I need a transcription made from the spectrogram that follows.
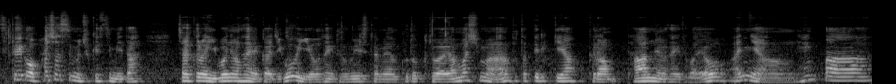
스펙업 하셨으면 좋겠습니다. 자 그럼 이번 영상 여기까지고 이 영상이 도움이 되셨다면 구독, 좋아요 한 번씩만 부탁드릴게요. 그럼 다음 영상에서 봐요. 안녕 행빠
